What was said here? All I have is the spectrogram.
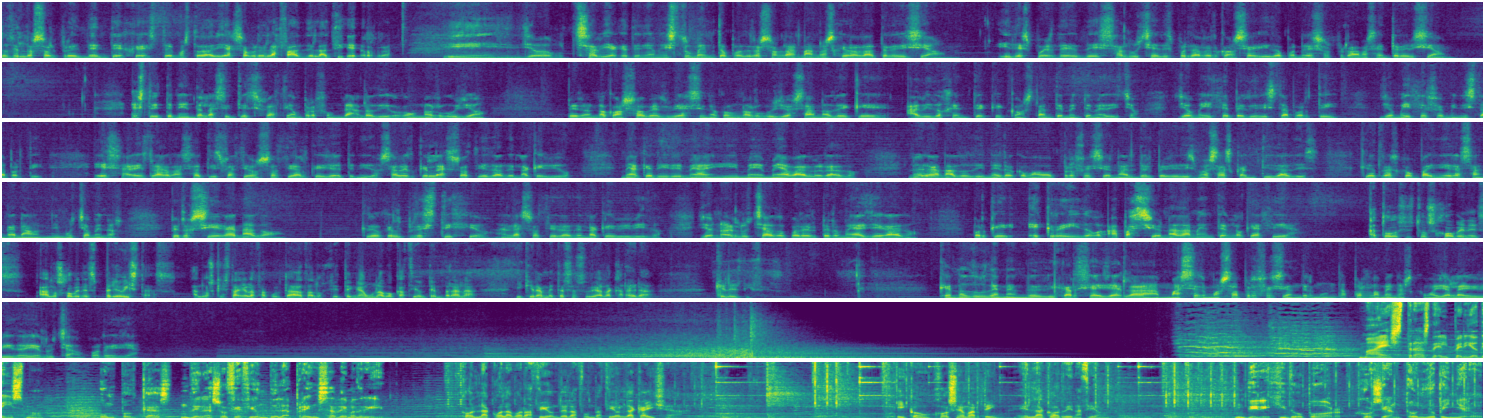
Entonces lo sorprendente es que estemos todavía sobre la faz de la tierra. Y yo sabía que tenía un instrumento poderoso en las manos que era la televisión. Y después de, de esa lucha después de haber conseguido poner esos programas en televisión, estoy teniendo la satisfacción profunda, lo digo con un orgullo, pero no con soberbia, sino con un orgullo sano de que ha habido gente que constantemente me ha dicho, yo me hice periodista por ti, yo me hice feminista por ti. Esa es la gran satisfacción social que yo he tenido, saber que la sociedad en la que vivo me ha querido y me ha, valorado. No he ganado dinero como profesional del periodismo, esas cantidades que otras compañeras han ganado, ni mucho menos, pero sí he ganado, creo que el prestigio en la sociedad en la que he vivido. Yo no he luchado por él, pero me ha llegado, porque he creído apasionadamente en lo que hacía a todos estos jóvenes, a los jóvenes periodistas, a los que están en la facultad, a los que tengan una vocación temprana y quieran meterse a estudiar la carrera, ¿qué les dices? Que no duden en dedicarse a ella, es la más hermosa profesión del mundo, por lo menos como yo la he vivido y he luchado por ella. Maestras del Periodismo. Un podcast de la Asociación de la Prensa de Madrid. Con la colaboración de la Fundación La Caixa. Y con José Martín en la coordinación. Dirigido por José Antonio Piñero.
